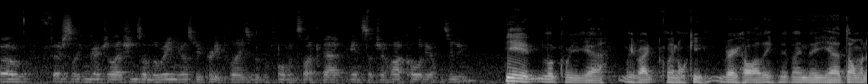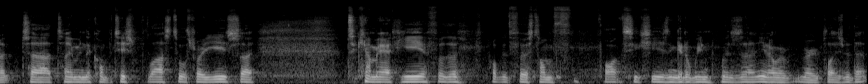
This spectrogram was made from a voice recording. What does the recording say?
Well, firstly, congratulations on the win. You must be pretty pleased with a performance like that against such a high quality opposition. Yeah, look, we uh, we rate Glenorchy very highly. They've been the uh, dominant uh, team in the competition for the last two or three years. So to come out here for the probably the first time five or six years and get a win was, uh, you know, we're very pleased with that.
